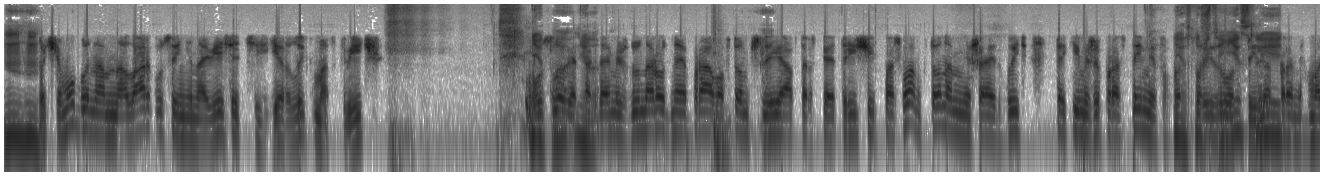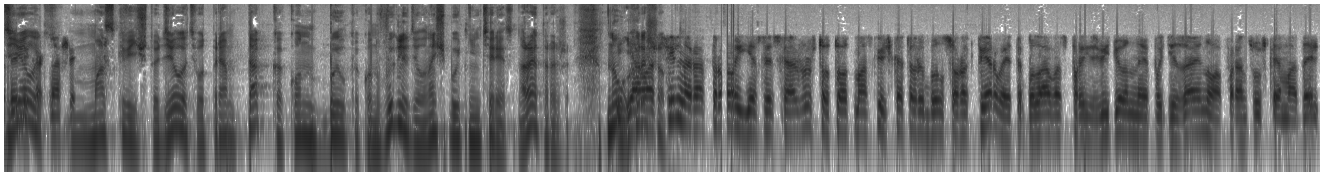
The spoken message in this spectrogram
Угу. Почему бы нам на Ларгусы не навесить ярлык «Москвич»? В нет, условиях, нет. когда международное право, в том числе и авторское, трещит по швам, кто нам мешает быть такими же простыми в нет, производстве иностранных моделей, как наши? москвич, то делать вот прям так, как он был, как он выглядел, иначе будет неинтересно. Ретро же. Ну, Я хорошо. вас сильно расстрою, если скажу, что тот москвич, который был 41-й, это была воспроизведенная по дизайну а французская модель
